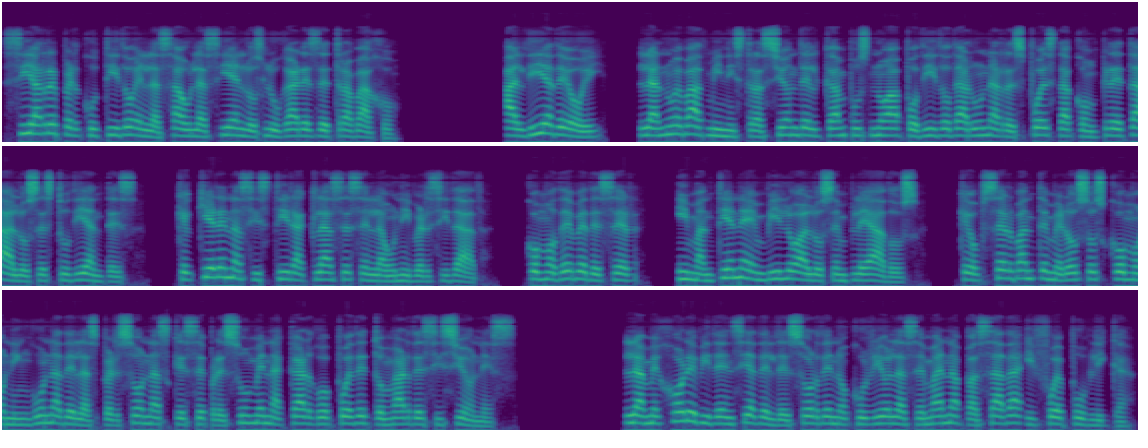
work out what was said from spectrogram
sí ha repercutido en las aulas y en los lugares de trabajo. Al día de hoy, la nueva administración del campus no ha podido dar una respuesta concreta a los estudiantes, que quieren asistir a clases en la universidad, como debe de ser, y mantiene en vilo a los empleados, que observan temerosos como ninguna de las personas que se presumen a cargo puede tomar decisiones. La mejor evidencia del desorden ocurrió la semana pasada y fue pública.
